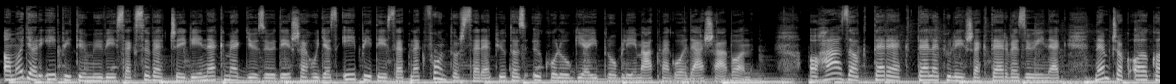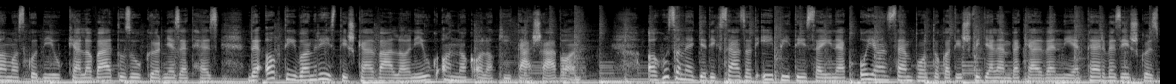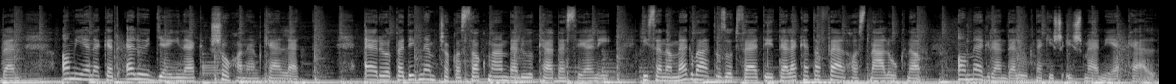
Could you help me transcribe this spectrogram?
A Magyar Építőművészek Szövetségének meggyőződése, hogy az építészetnek fontos szerep jut az ökológiai problémák megoldásában. A házak, terek, települések tervezőinek nem csak alkalmazkodniuk kell a változó környezethez, de aktívan részt is kell vállalniuk annak alakításában. A 21. század építészeinek olyan szempontokat is figyelembe kell vennie tervezés közben, amilyeneket elődjeinek soha nem kellett. Erről pedig nem csak a szakmán belül kell beszélni, hiszen a megváltozott feltételeket a felhasználóknak, a megrendelőknek is ismernie kell.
